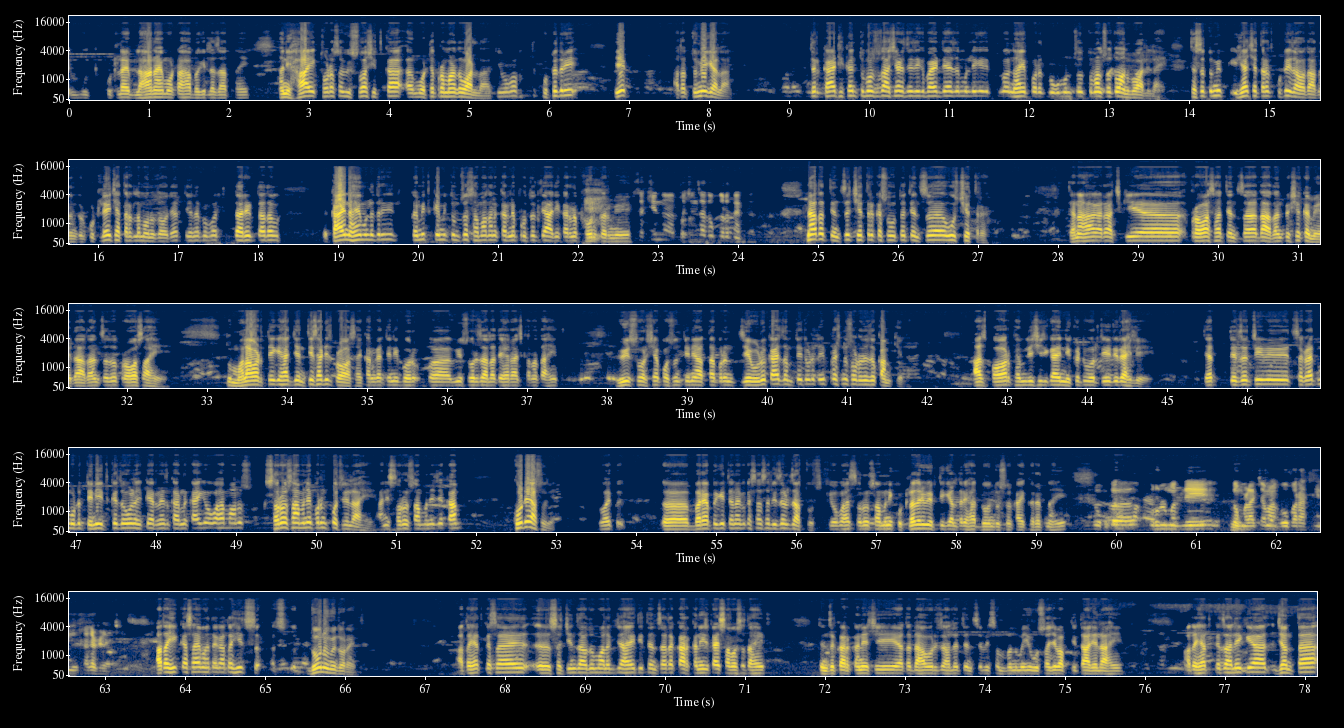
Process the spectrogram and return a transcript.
कुठला लहान आहे मोठा हा बघितला जात नाही. आणि हा एक थोडासा विश्वास इतका मोठ्या प्रमाणात वाढला की बाबा फक्त कुठेतरी एक आता तुम्ही गेला तर काय ठिकाणी तुम्हाला सुद्धा अशा अडचणी की बाहेर द्यायचं म्हणले की नाही परत बघू म्हणून तुम्हाला स्वतः अनुभव आलेला आहे. तसं तुम्ही ह्या क्षेत्रात कुठेही जावा दादांकडे कुठल्याही क्षेत्रातला माणूस जाऊ द्या त्यानं बाबा डायरेक्ट आता काय नाही म्हणलं तरी कमीत कमी तुमचं समाधान करण्यापुरतं त्या अधिकाऱ्यांना फोन करणे. सचिन सचिन जाधव करत नाहीत का? नाही आता त्यांचं क्षेत्र कसं होतं त्यांचं ऊस क्षेत्र. त्यांना हा राजकीय प्रवास हा त्यांचा दादांपेक्षा कमी आहे. दादांचा जो प्रवास आहे तो मला वाटते की हा जनतेसाठीच प्रवास आहे कारण का त्यांनी वीस वर्ष झाला ते ह्या राजकारणात आहेत. वीस वर्षापासून त्यांनी आतापर्यंत जेवढं काय जमते तेवढं त्यांनी प्रश्न सोडवण्याचं काम केलं. आज पवार फॅमिलीशी जी काय निकटवर्ती ते राहिले त्यात त्याचं ते सगळ्यात मोठं त्यांनी इतकं जवळ हे करण्याचं कारण काय की बाबा हा माणूस सर्वसामान्यपर्यंत पोचलेला आहे आणि सर्वसामान्याचे काम कुठे असू द्या. किंवा बऱ्यापैकी त्यांना कसा असा रिझल्ट जातोच की बाबा हा सर्वसामान्य कुठला जरी व्यक्ती केला तरी हा दोन दुसरं काय करत नाही. लोक कमळाच्या राहतील आता ही कसं आहे माहिती का? आता हीच दोन उमेदवार आहेत. आता ह्यात कसं आहे सचिन जाधव मालक जे आहे ती त्यांचं आता कारखान्याचे काय सभासद आहेत? त्यांचं कारखान्याचे आता दहा वर्ष झालं त्यांचं बी संबंध म्हणजे उसाच्या बाबतीत आलेला आहे. आता ह्यात कसं झालं की जनता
